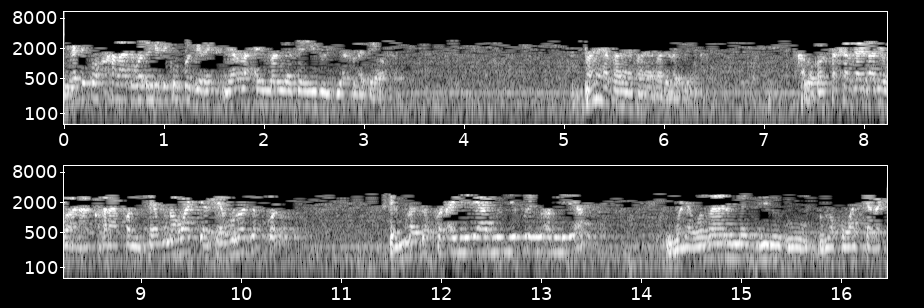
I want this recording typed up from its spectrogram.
nga di ko xalaat wala nga di ko bëgg rek yàlla ay magasin yu dul jeex la teew bare bare bare bare la jeex xam nga kon sa xel day daal di waanaa ah, xanaa kon teebu na wàcce teebu na jox kon teebu na jox kon ay milliards ñun ñëpp rek ñu am milliards mu ne wa maa nunazziluhu du ma ko wàcce rek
